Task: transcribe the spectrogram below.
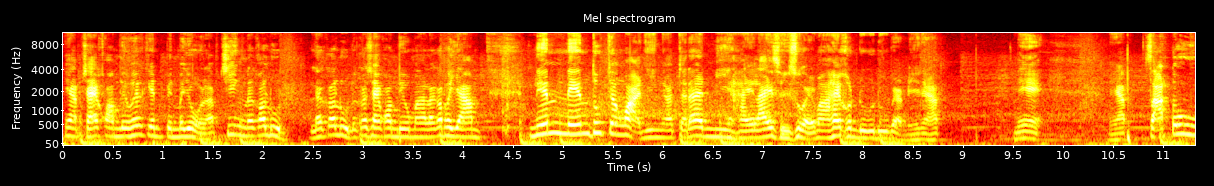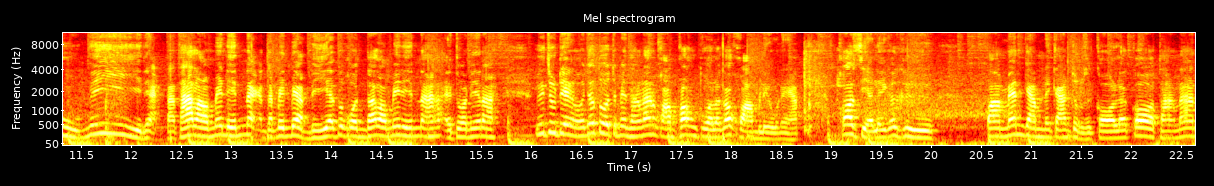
เนี่ยใช้ความเร็วให้เกินเป็นประโยชน์ครับชิ่งแล้วก็หลุดแล้วก็หลุดแล้วก็ใช้ความเร็วมาแล้วก็พยายาม เน้นเน้นทุกจังหวะยิงครับจะได้มีไฮไลท์สวยๆมาให้คนดูดูแบบนี้นะครับ นี่นะครับซาตูนี่เนี่ยแต่ถ้าเราไม่เน้นเนี่ยจะเป็นแบบนี้ครับทุกคนถ้าเราไม่เน้นนะไอตัวนี้นะคือจุดเด่นของเจ้าตัวจะเป็นทางด้านความคล่องตัวแล้วก็ความเร็วนะครับข้อเสียเลยก็คือความแม่นยำในการจบสกอร์แล้วก็ทางด้าน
